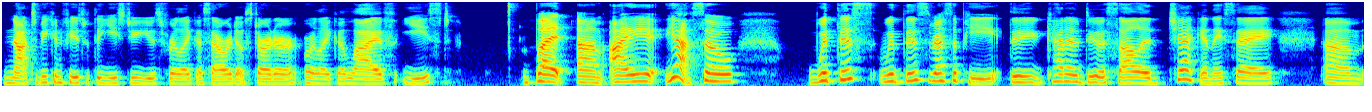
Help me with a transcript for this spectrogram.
not to be confused with the yeast you use for like a sourdough starter or like a live yeast but um i yeah so with this with this recipe they kind of do a solid check and they say um,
